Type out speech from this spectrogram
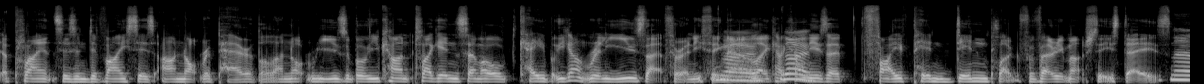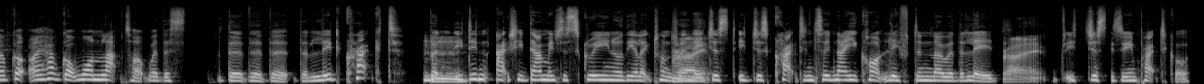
appliances and devices are not repairable, are not reusable. You can't plug in some old cable. You can't really use that for anything now. Like I no. can't use a five pin DIN plug for very much these days. No, I've got. I have got one laptop where the s- the the the, the lid cracked. But it didn't actually damage the screen or the electronics. or anything. Mm. Right. It just it just cracked, and so now you can't lift and lower the lid. Right. it's just it's impractical.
